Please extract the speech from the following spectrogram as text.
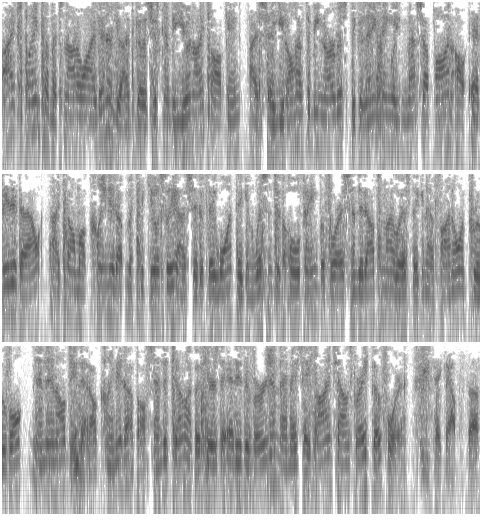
I explained to them it's not a live interview. I go, it's just going to be you and I talking. I say you don't have to be nervous because anything we mess up on, I'll edit it out. I tell them I'll clean it up meticulously. I said if they want, they can listen to the whole thing before I send it out to my list. They can have final approval, and then I'll do that. I'll clean it up. I'll send it to them. I go, here's the edited version. They may say, fine, sounds great, go for it. We take out stuff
